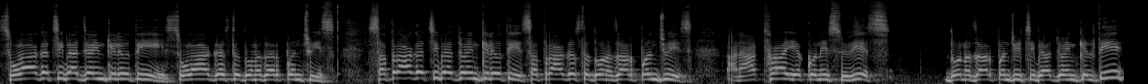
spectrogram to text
सोळा ऑगस्टची बॅच जॉईन केली होती. सोळा ऑगस्ट दोन हजार पंचवीस. सतरा ऑगस्टची बॅच जॉईन केली होती. सतरा ऑगस्ट दोन हजार पंचवीस. आणि अठरा एकोणीस वीस दोन हजार पंचवीसची बॅच जॉईन केली ती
